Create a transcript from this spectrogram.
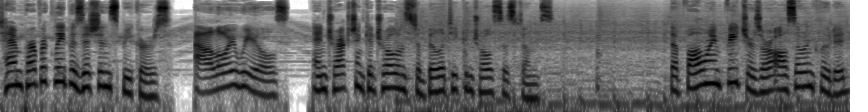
10 perfectly positioned speakers, alloy wheels, and traction control and stability control systems. The following features are also included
